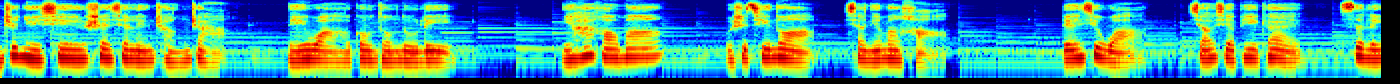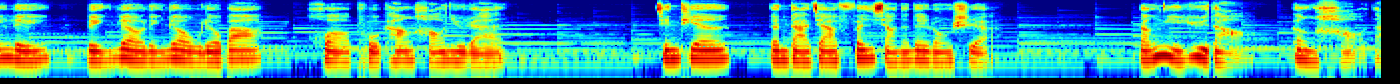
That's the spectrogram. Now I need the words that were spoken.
知女性身心灵成长，你我共同努力。你还好吗？我是七诺，向您问好。联系我小写 PK 四零零零六零六五六八或普康好女人。今天跟大家分享的内容是：等你遇到更好的，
